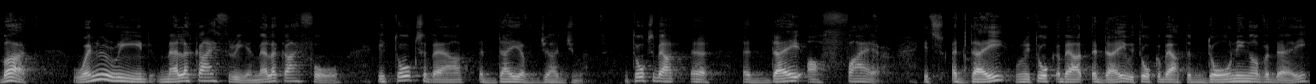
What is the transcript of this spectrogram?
But when we read Malachi 3 and Malachi 4, it talks about a day of judgment. It talks about a, a day of fire. It's a day, when we talk about a day, we talk about the dawning of a day.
